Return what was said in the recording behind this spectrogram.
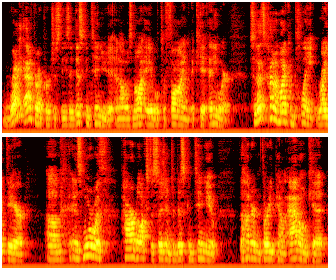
right after I purchased these, they discontinued it and I was not able to find a kit anywhere. So that's kind of my complaint right there. Um, and it's more with PowerBlock's decision to discontinue the 130 pound add-on kit.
